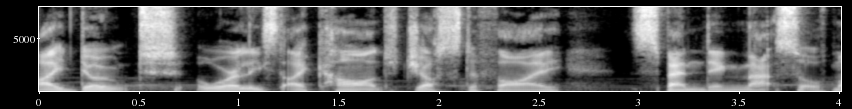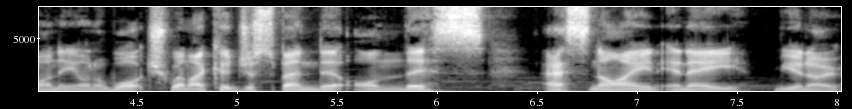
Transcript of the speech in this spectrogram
I don't, or at least I can't justify spending that sort of money on a watch when I could just spend it on this S9 in a, you know,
